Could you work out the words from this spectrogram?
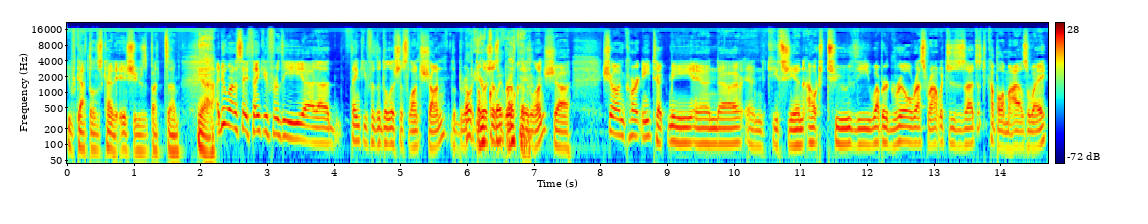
you've got those kind of issues. But um, Yeah. I do want to say thank you for the uh, thank you for the delicious lunch, Sean. The br- Oh, delicious birthday welcome. lunch. Uh, Sean Courtney took me and uh, and Keith Sheehan out to the Weber Grill restaurant, which is uh, just a couple of miles away.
